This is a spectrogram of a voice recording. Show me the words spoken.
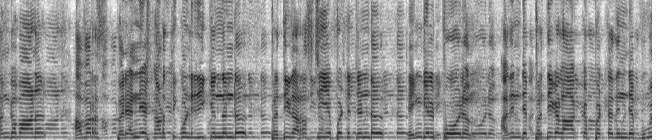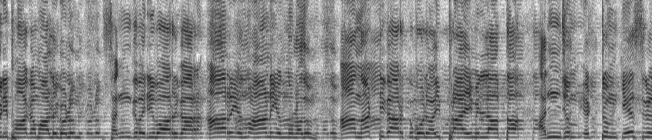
സംഘമാണ്. അവർ അന്വേഷണം നടത്തിക്കൊണ്ടിരിക്കുന്നുണ്ട്. പ്രതികൾ അറസ്റ്റ് ചെയ്യപ്പെട്ടിട്ടുണ്ട്. എങ്കിൽ പോലും അതിന്റെ പ്രതികളാക്കപ്പെട്ടതിന്റെ ഭൂരിഭാഗം ആളുകളും സംഘപരിവാറുകാർ ആറ് ആണ് എന്നുള്ളതും ആ നാട്ടുകാർക്ക് പോലും അഭിപ്രായമില്ലാത്ത അഞ്ചും എട്ടും കേസുകൾ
